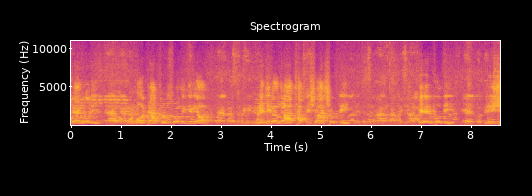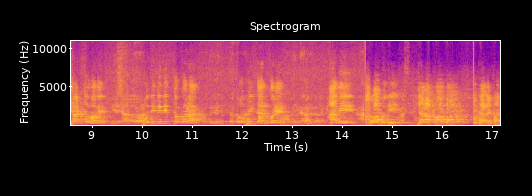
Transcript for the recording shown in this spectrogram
ট্যাঙ্গলরি ও ট্রাক্টর শ্রমিক ইউনিয়ন রেজিনংরা ছাব্বিশশো আটষট্টি এর প্রতি নিঃস্বার্থভাবে প্রতিনিধিত্ব করার তৌফিক দান করেন। আমি সভাপতি যারা মোহাম্মদ পাই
